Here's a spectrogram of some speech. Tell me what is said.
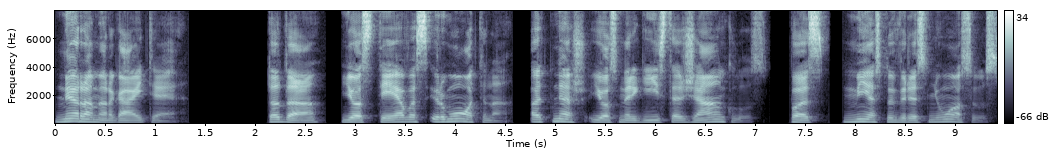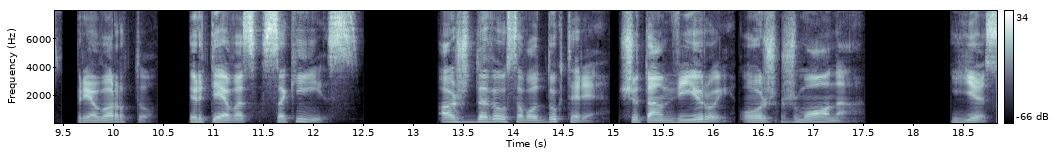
nėra mergaitė. Tada jos tėvas ir motina atneš jos mergystės ženklus pas miestų vyresniuosius prie vartų ir tėvas sakys, aš daviau savo dukterį šitam vyrui už žmoną. Jis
